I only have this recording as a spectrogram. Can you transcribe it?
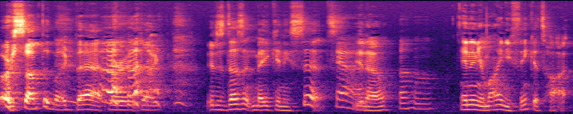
or something like that where it like it just doesn't make any sense Yeah. you know Uh-huh. and in your mind you think it's hot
